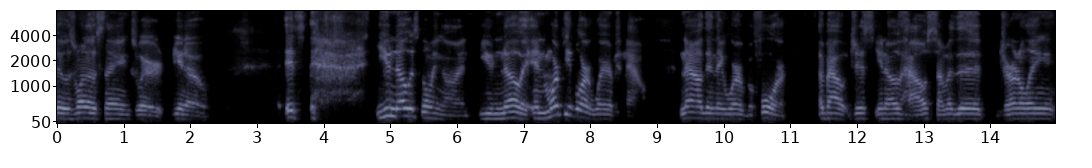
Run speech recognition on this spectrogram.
It was one of those things where you know it's you know what's going on. You know it. And more people are aware of it now now than they were before about just you know how some of the journaling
